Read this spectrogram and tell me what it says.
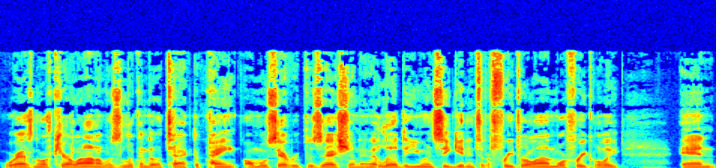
Whereas North Carolina was looking to attack the paint almost every possession, and it led to UNC getting to the free throw line more frequently. And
